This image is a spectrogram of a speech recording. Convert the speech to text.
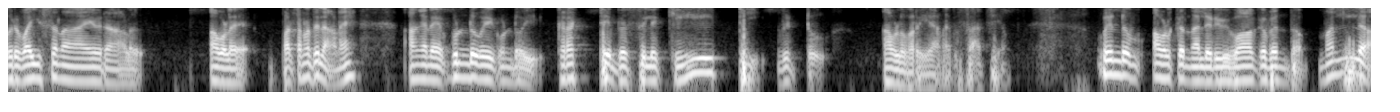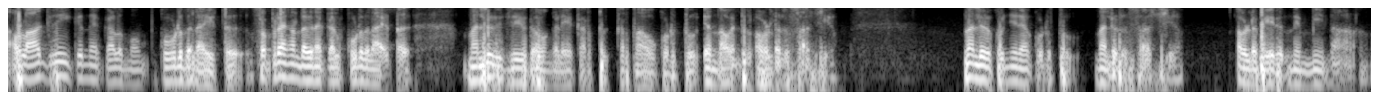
ഒരു വയസ്സനായ ഒരാൾ അവളെ പട്ടണത്തിലാണേ. അങ്ങനെ കൊണ്ടുപോയി കൊണ്ടുപോയി കറക്റ്റ് ബസ്സിൽ കയറ്റി വിട്ടു. അവൾ പറയുകയാണ് ഒരു സാക്ഷ്യം. വീണ്ടും അവൾക്ക് നല്ലൊരു വിവാഹ ബന്ധം നല്ല അവൾ ആഗ്രഹിക്കുന്നേക്കാളും കൂടുതലായിട്ട് സ്വപ്നം കണ്ടതിനേക്കാൾ കൂടുതലായിട്ട് നല്ലൊരു ജീവിതം അവങ്ങളെ കർത്ത് കർത്താവ് കൊടുത്തു എന്നവന്റെ അവളുടെ ഒരു സാക്ഷ്യം. നല്ലൊരു കുഞ്ഞിനെ കൊടുത്തു. നല്ലൊരു സാക്ഷ്യം. അവളുടെ പേര് നിമ്മി എന്നാണ്.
